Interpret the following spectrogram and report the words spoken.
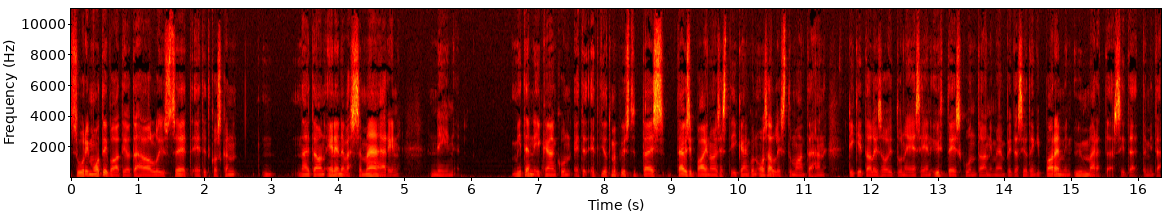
suuri motivaatio tähän on ollut just se, että, että koska näitä on enenevässä määrin, niin miten ikään kuin, että, että jotta me pystyttäisiin täysipainoisesti ikään kuin osallistumaan tähän digitalisoituneeseen yhteiskuntaan, niin meidän pitäisi jotenkin paremmin ymmärtää sitä, että mitä,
